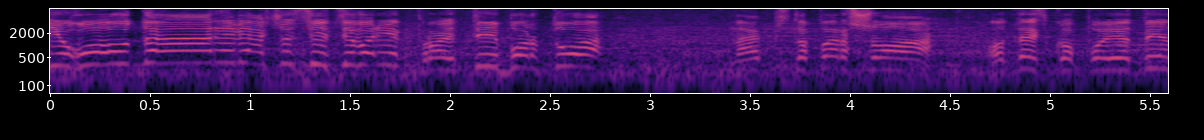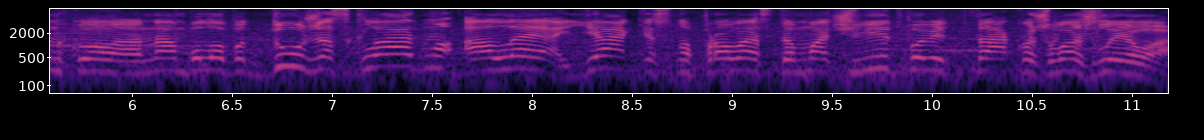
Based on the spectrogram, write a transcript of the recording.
Його удар. М'яч у сітці воріт. Пройти борто. Навіть після першого одеського поєдинку нам було б дуже складно, але якісно провести матч відповідь також важливо.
